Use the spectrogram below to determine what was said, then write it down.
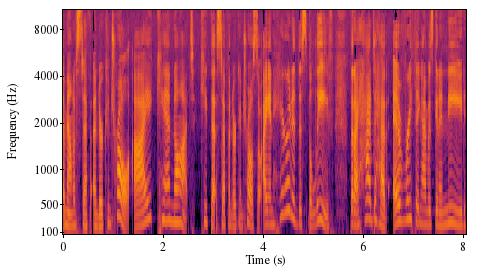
amount of stuff under control. I cannot keep that stuff under control. So I inherited this belief that I had to have everything I was going to need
